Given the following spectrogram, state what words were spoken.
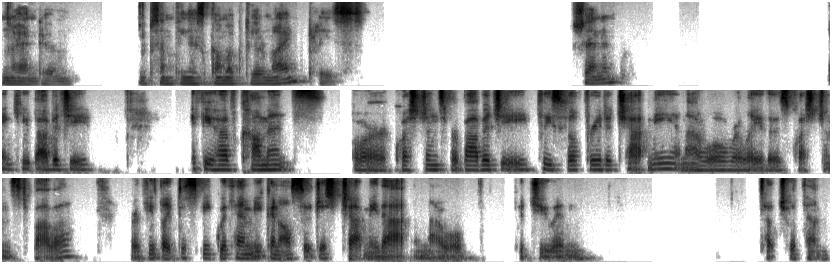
and um, if something has come up to your mind, please. Shannon? Thank you, Babaji. If you have comments or questions for Baba Babaji, please feel free to chat me and I will relay those questions to Baba. Or if you'd like to speak with him, you can also just chat me that and I will put you in touch with him.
